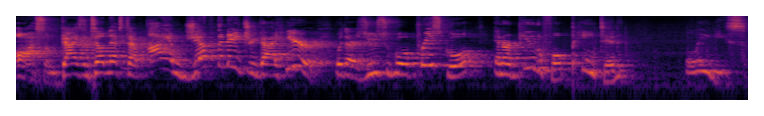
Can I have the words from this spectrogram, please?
Awesome. Guys, until next time, I am Jeff the Nature Guy here with our Zoo School Preschool and our beautiful painted ladies.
